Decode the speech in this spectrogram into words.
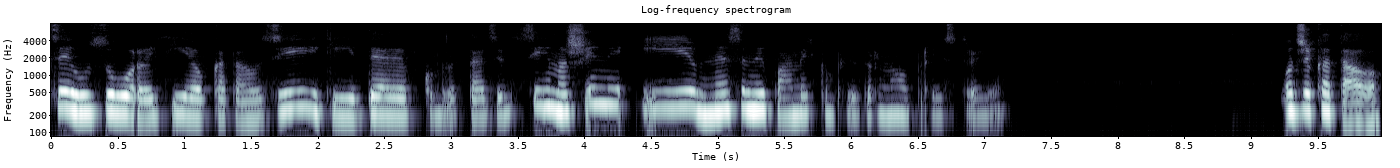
Цей узор є в каталозі, який йде в комплектації до цієї машини, і внесений в пам'ять комп'ютерного пристрою. Отже, каталог.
